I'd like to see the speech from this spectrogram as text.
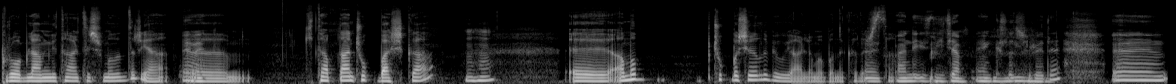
problemli tartışmalıdır ya. Evet. E, kitaptan çok başka. Hı hı. E, ama çok başarılı bir uyarlama bana kalırsa. Evet, ben de izleyeceğim en kısa sürede. Ee,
